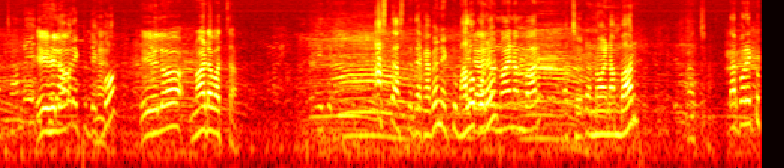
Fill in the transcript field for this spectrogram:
আচ্ছা এই হলো একটু দেখব। হ্যাঁ, এই হলো নয়টা বাচ্চা। আস্তে আস্তে দেখাবেন একটু ভালো করে। নয় নাম্বার। আচ্ছা এটা নয় নাম্বার। আচ্ছা তারপরে একটু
